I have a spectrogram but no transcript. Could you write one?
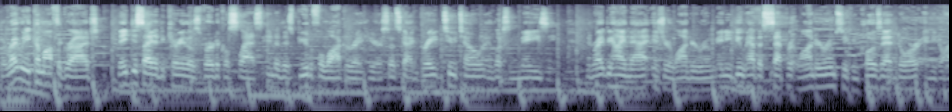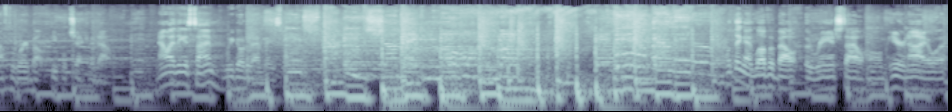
So right when you come off the garage, they decided to carry those vertical slats into this beautiful locker right here. So it's got great two-tone and looks amazing. And right behind that is your laundry room. And you do have a separate laundry room so you can close that door and you don't have to worry about people checking it out. Now I think it's time we go to that basement. One thing I love about the ranch style home here in Iowa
